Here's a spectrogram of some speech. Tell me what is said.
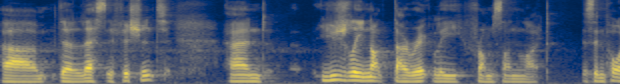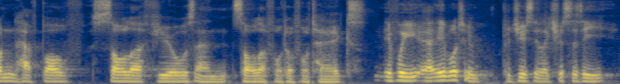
um, they're less efficient and usually not directly from sunlight. It's important to have both solar fuels and solar photovoltaics. If we are able to produce electricity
